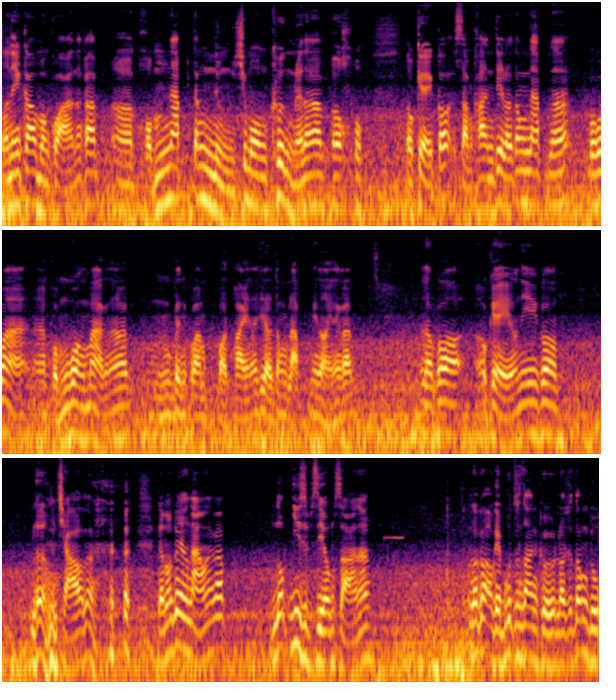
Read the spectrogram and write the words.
ตอนนี้9โมงกว่านะครับผมนับตั้ง1ชั่วโมงครึ่งแล้วนะครับ โอ้ โอเค ก็สำคัญที่เราต้องนับนะ เพราะว่าผมง่วงมากนะครับเป็นความปลอดภัยนะที่เราต้องหลับนิดหน่อยนะครับ แล้วก็โอเคตอนนี้ก็เริ่มเช้าแล้วแต่มันก็ยังหนาวนะครับลบ24 องศานะ แล้วก็โอเคพูดสั้นๆคือเราจะต้องดู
